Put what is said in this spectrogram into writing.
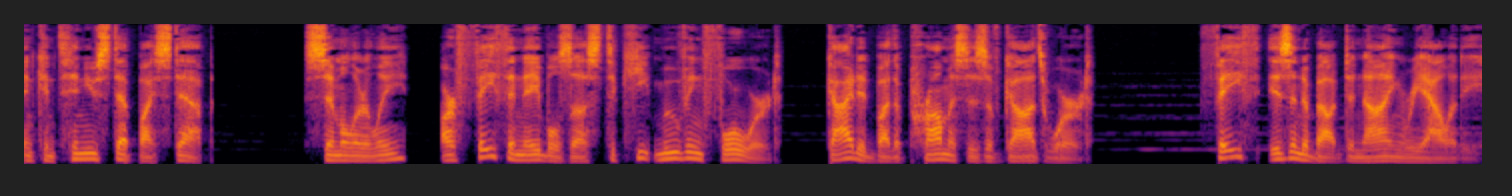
and continue step by step. Similarly, our faith enables us to keep moving forward, guided by the promises of God's Word. Faith isn't about denying reality.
